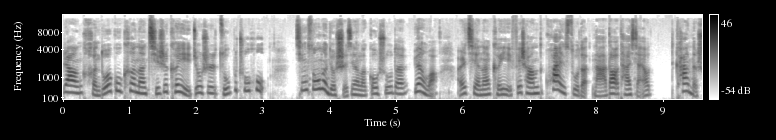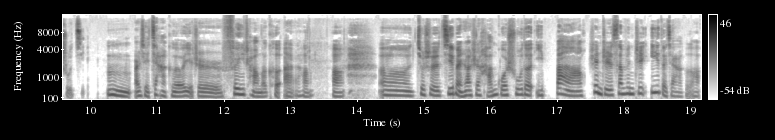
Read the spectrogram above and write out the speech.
让很多顾客呢，其实可以就是足不出户，轻松的就实现了购书的愿望，而且呢，可以非常快速的拿到他想要看的书籍。嗯，而且价格也是非常的可爱哈啊。嗯，就是基本上是韩国书的一半啊，甚至三分之一的价格哈。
